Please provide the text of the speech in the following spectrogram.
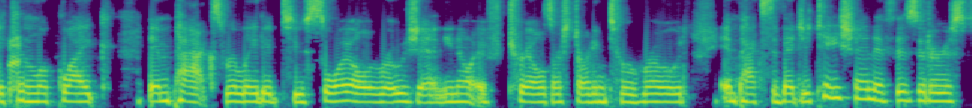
It can look like impacts related to soil erosion you know if trails are starting to erode impacts to vegetation if visitors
